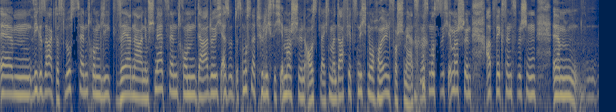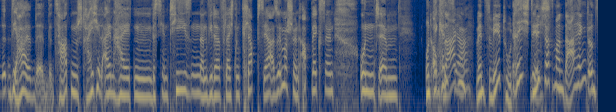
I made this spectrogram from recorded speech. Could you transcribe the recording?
Ähm, wie gesagt, das Lustzentrum liegt sehr nah an dem Schmerzzentrum. Dadurch, also das muss natürlich sich immer schön ausgleichen. Man darf jetzt nicht nur heulen vor Schmerzen. Das muss sich immer schön abwechseln zwischen ähm, ja zarten Streicheleinheiten, ein bisschen teasen, dann wieder vielleicht ein Klaps, ja, also immer schön abwechseln. Und ähm, Und auch sagen, ja. wenn es weh tut. Richtig. Nicht, dass man da hängt und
